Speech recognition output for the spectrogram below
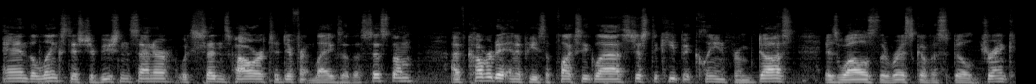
and the Lynx distribution center, which sends power to different legs of the system. I've covered it in a piece of plexiglass just to keep it clean from dust, as well as the risk of a spilled drink.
